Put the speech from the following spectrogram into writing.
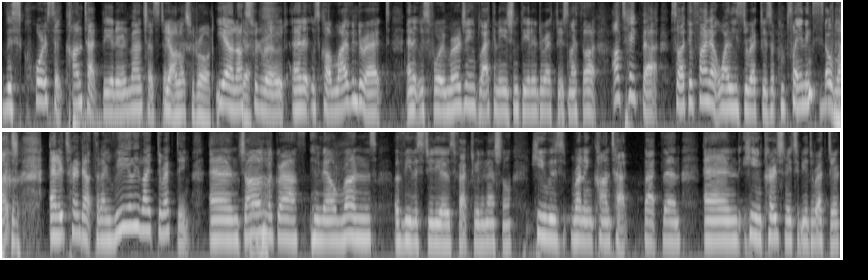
this course at Contact Theatre in Manchester. Yeah, on Oxford Road. Yeah, on Oxford Road. And it was called Live and Direct, and it was for emerging black and Asian theater directors. And I thought, I'll take that so I could find out why these directors are complaining so much. and it turned out that I really like directing. And John ah. McGrath, who now runs Aviva Studios Factory International, he was running Contact back then and he encouraged me to be a director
